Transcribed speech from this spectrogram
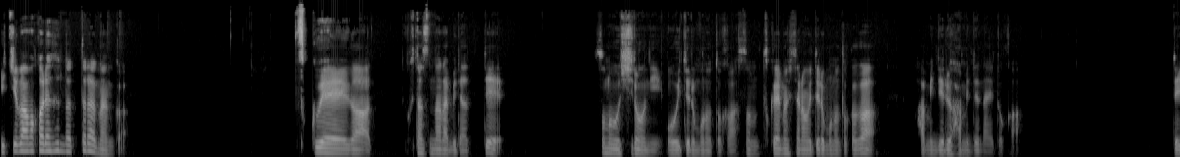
一番わかりやすいんだったら、なんか、机があって二つ並びであって、その後ろに置いてるものとか、その机の下に置いてるものとかが、はみ出るはみ出ないとか、ってい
